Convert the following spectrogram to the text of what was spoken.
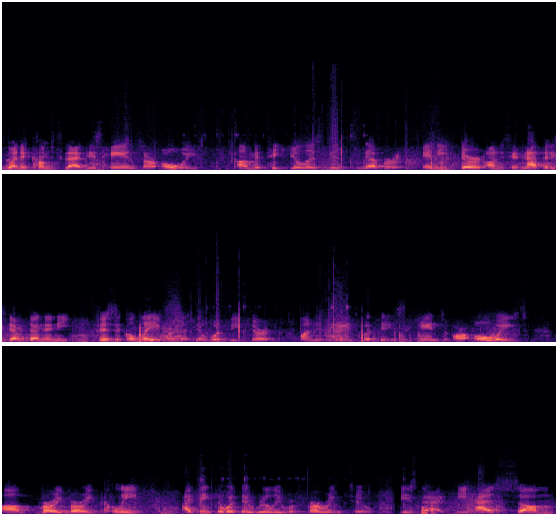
when it comes to that. His hands are always uh, meticulous. There's never any dirt on his hands. Not that he's ever done any physical labor, that there would be dirt on his hands, but his hands are always um, very, very clean. I think that what they're really referring to is that he has some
